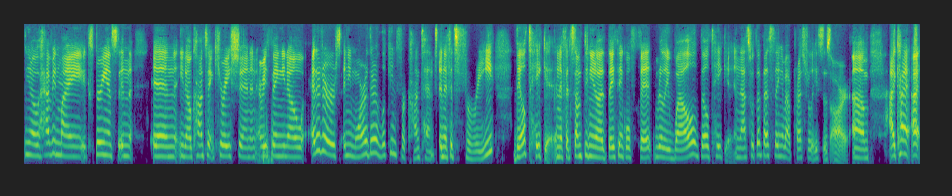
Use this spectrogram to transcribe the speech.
you know having my experience in in you know content curation and everything you know editors anymore they're looking for content. And if it's free they'll take it. And if it's something you know that they think will fit really well they'll take it. And that's what the best thing about press releases are. Um, i kind I,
